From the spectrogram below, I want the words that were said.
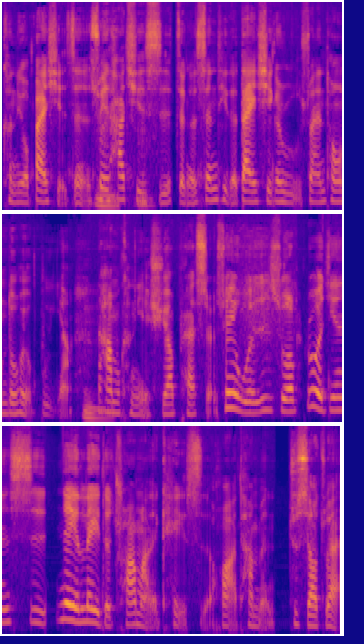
可能有败血症，所以它其实整个身体的代谢跟乳酸通都会有不一样。嗯、那他们可能也需要 pressure。所以我是说，如果今天是那类的 trauma 的 case 的话，他们就是要做在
